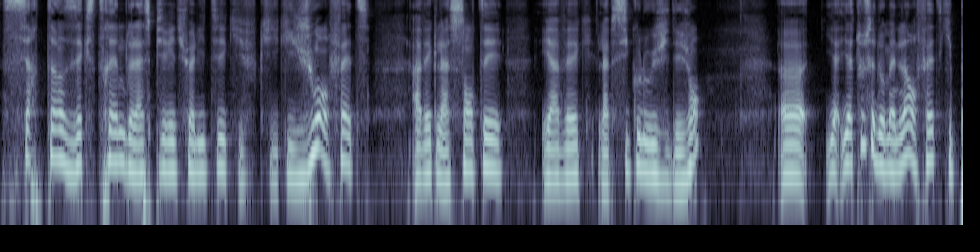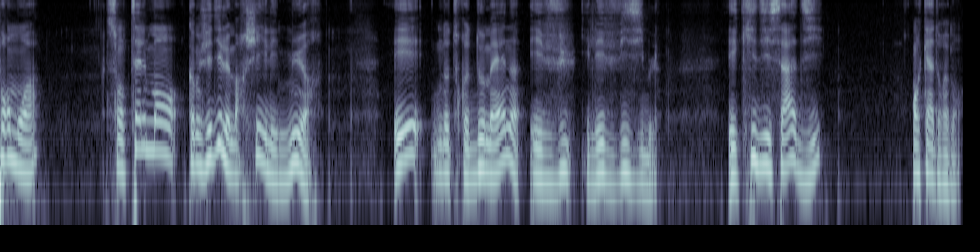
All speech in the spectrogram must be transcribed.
certains extrêmes de la spiritualité, qui, jouent en fait avec la santé et avec la psychologie des gens. Il euh, y, y, a tous ces domaines-là en fait qui, pour moi, sont tellement, comme j'ai dit, le marché il est mûr et notre domaine est vu, il est visible. Et qui dit ça dit encadrement.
